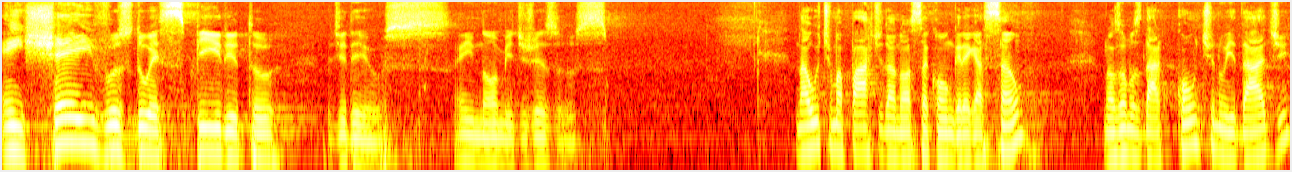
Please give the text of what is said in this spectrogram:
enchei-vos do Espírito de Deus, em nome de Jesus. Na última parte da nossa congregação, nós vamos dar continuidade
